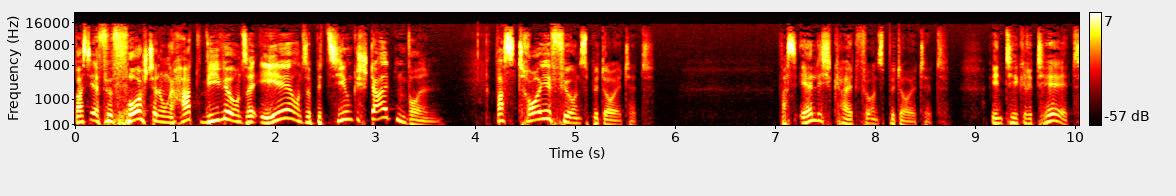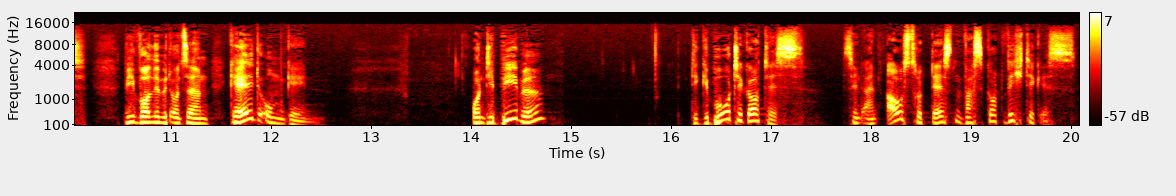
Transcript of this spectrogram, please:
was er für Vorstellungen hat, wie wir unsere Ehe, unsere Beziehung gestalten wollen, was Treue für uns bedeutet, was Ehrlichkeit für uns bedeutet, Integrität, wie wollen wir mit unserem Geld umgehen. Und die Bibel, die Gebote Gottes sind ein Ausdruck dessen, was Gott wichtig ist,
